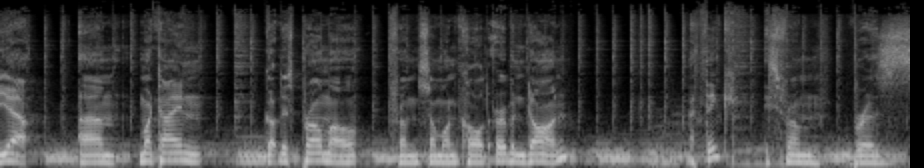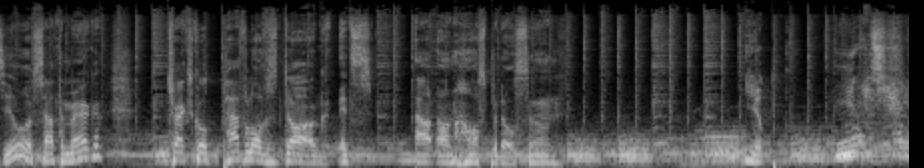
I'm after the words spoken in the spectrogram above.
Yeah. Um, Martijn got this promo from someone called Urban Dawn. I think he's from Brazil or South America. The track's called Pavlov's Dog. It's out on Hospital soon. Yep. Yes.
